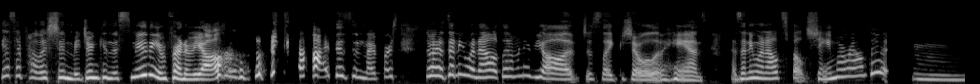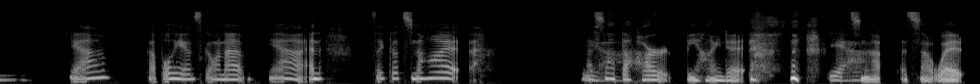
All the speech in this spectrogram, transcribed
guess I probably shouldn't be drinking the smoothie in front of y'all. hide this in my purse. So has anyone else, how many of y'all have just like show of hands? Has anyone else felt shame around it? Mm. Yeah. Couple hands going up. Yeah. And it's like, that's not, that's yeah. not the heart behind it. yeah. It's not, it's not what,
